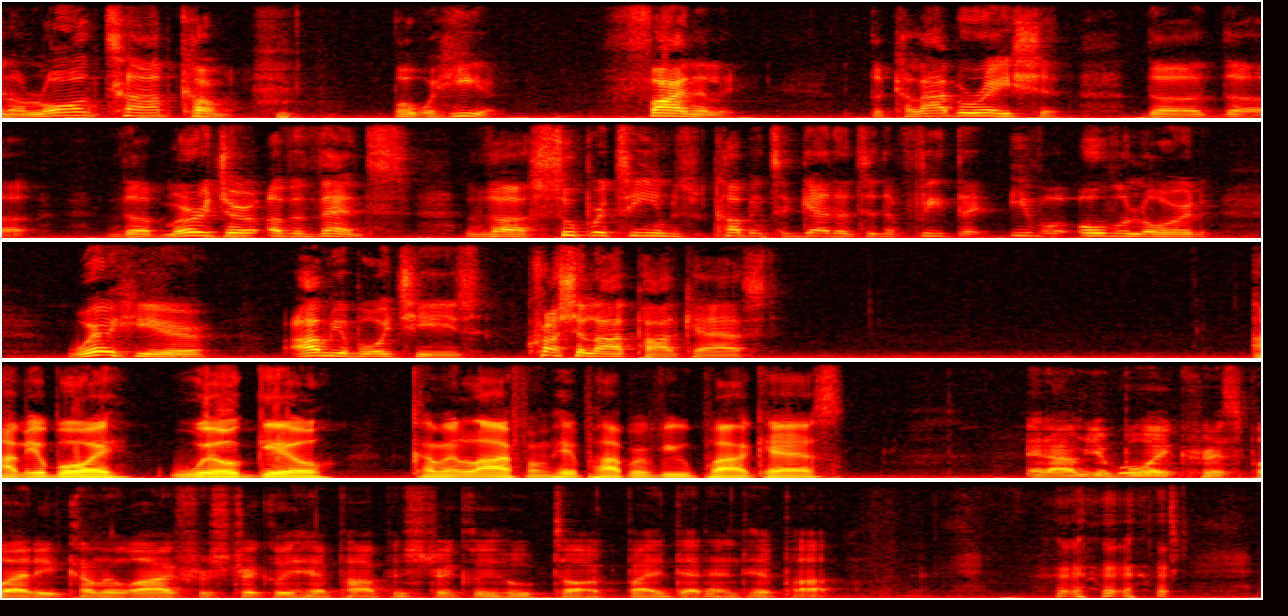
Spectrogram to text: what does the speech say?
been a long time coming, but we're here. Finally. The collaboration, the the the merger of events, the super teams coming together to defeat the evil overlord. We're here. I'm your boy Cheese, Crushalot Podcast. I'm your boy, Will Gill, coming live from Hip Hop Review Podcast. And I'm your boy Chris Platte coming live for Strictly Hip Hop and Strictly Hoop Talk by Dead End Hip Hop.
